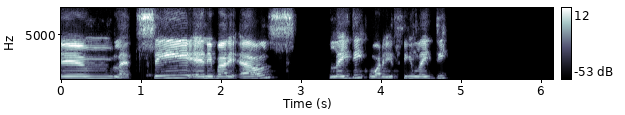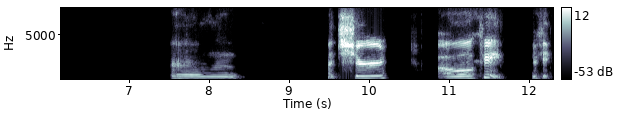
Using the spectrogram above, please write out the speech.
Um, let's see. Anybody else? Lady, what do you think, lady? Um, Not sure. Okay. Okay.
